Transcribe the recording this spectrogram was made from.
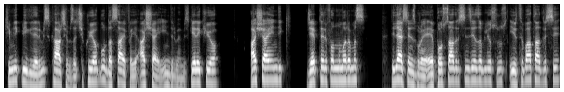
kimlik bilgilerimiz karşımıza çıkıyor. Burada sayfayı aşağıya indirmemiz gerekiyor. Aşağıya indik. Cep telefon numaramız. Dilerseniz buraya e-posta adresinizi yazabiliyorsunuz. İrtibat adresi,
